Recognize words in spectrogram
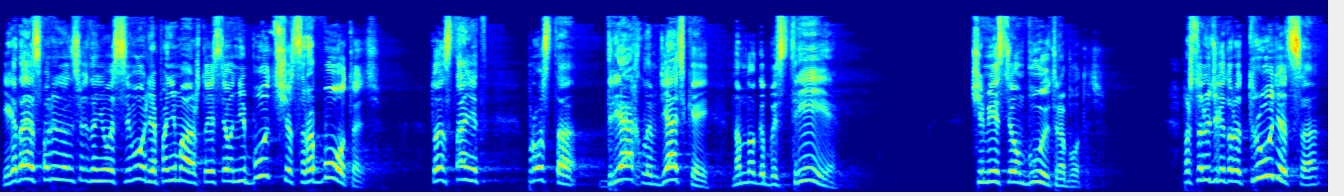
И когда я смотрю на него сегодня, я понимаю, что если он не будет сейчас работать, то он станет просто дряхлым дядькой намного быстрее, чем если он будет работать. Потому что люди, которые трудятся,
